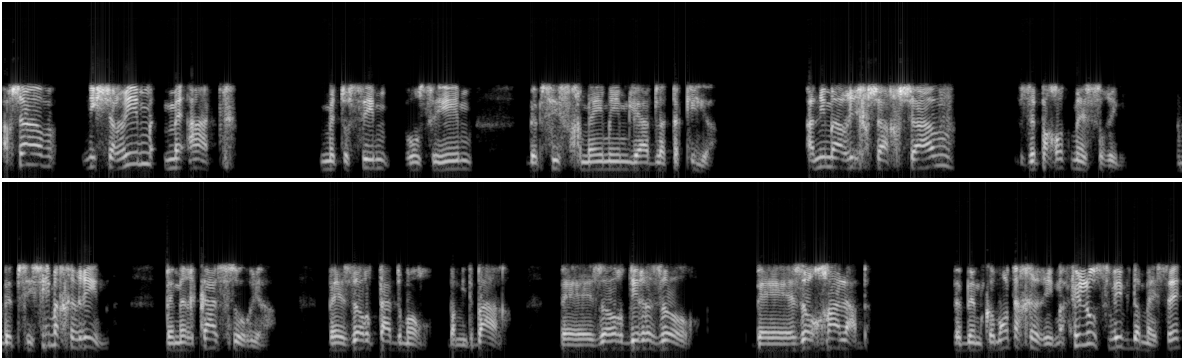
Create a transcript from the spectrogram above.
עכשיו, נשארים מעט מטוסים רוסיים בבסיס חמיימים ליד לטקיה. אני מעריך שעכשיו זה פחות מ-20. בבסיסים אחרים, במרכז סוריה, באזור תדמור, במדבר, באזור דיר אזור, באזור חלב ובמקומות אחרים, אפילו סביב דמשק,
